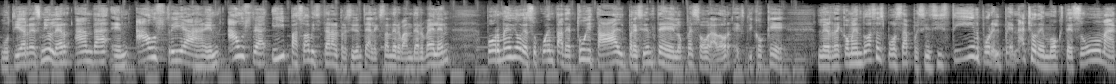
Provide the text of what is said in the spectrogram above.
Gutiérrez Müller anda en Austria, en Austria, y pasó a visitar al presidente Alexander Van der Bellen. Por medio de su cuenta de Twitter, el presidente López Obrador explicó que le recomendó a su esposa pues insistir por el penacho de Moctezuma,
